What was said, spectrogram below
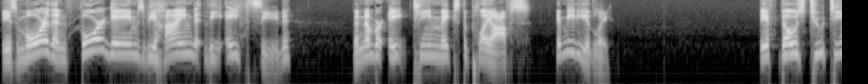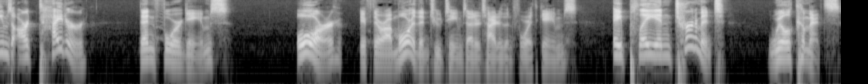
is more than four games behind the eighth seed, the number eight team makes the playoffs immediately. If those two teams are tighter than four games, or if there are more than two teams that are tighter than fourth games, a play in tournament will commence.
